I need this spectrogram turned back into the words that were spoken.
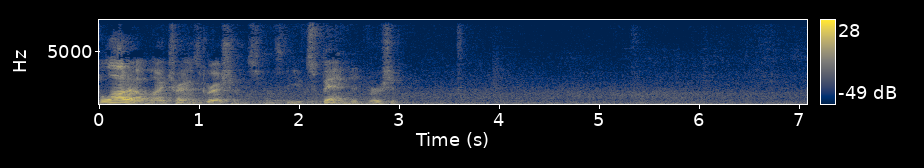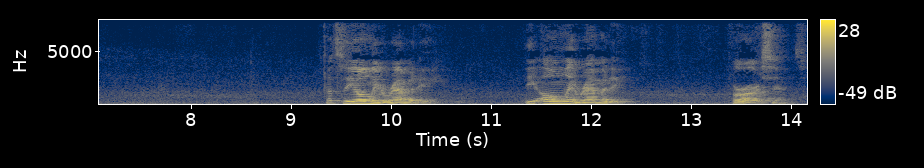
Blot out my transgressions. That's the expanded version. That's the only remedy. The only remedy for our sins.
